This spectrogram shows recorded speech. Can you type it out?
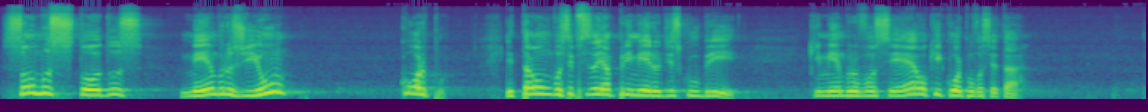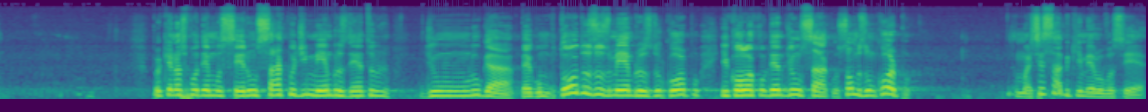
somos todos membros de um corpo. Então você precisa primeiro descobrir que membro você é ou que corpo você está. Porque nós podemos ser um saco de membros dentro de um lugar. Pego todos os membros do corpo e coloco dentro de um saco. Somos um corpo? Não, mas você sabe que membro você é.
